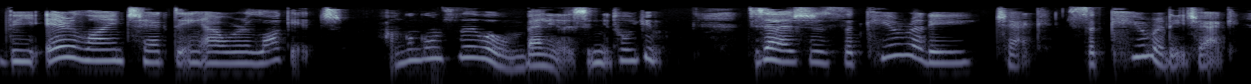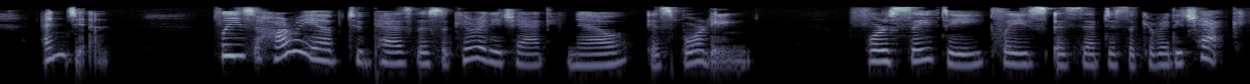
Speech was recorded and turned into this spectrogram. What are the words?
The airline checked in our luggage。航空公司为我们办理了行李托运。接下来是 security check，security check 安检。 Please hurry up to pass the security check. Now it's boarding. For safety, please accept the security check.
